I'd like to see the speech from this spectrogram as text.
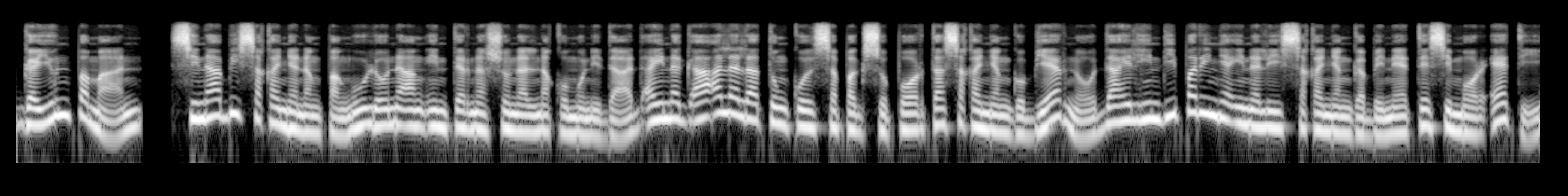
Gayunpaman, Sinabi sa kanya ng Pangulo na ang internasyonal na komunidad ay nag-aalala tungkol sa pagsuporta sa kanyang gobyerno dahil hindi pa rin niya inalis sa kanyang gabinete si Moretti,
